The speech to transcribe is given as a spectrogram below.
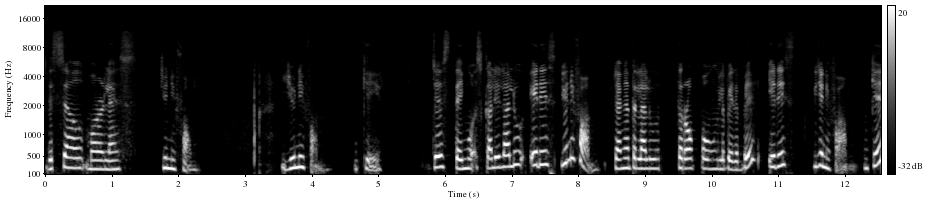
the cell more or less uniform. Uniform. Okay. Just tengok sekali lalu, it is uniform. Jangan terlalu teropong lebih-lebih. It is uniform. Okay.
